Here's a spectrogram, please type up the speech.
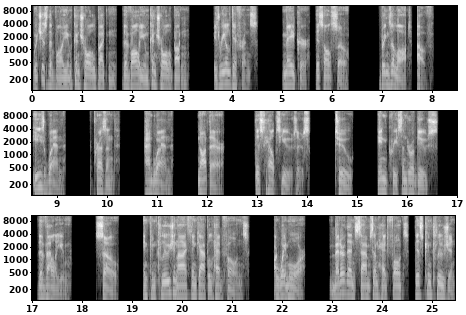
which is the volume control button. The volume control button is real difference maker. This also brings a lot of ease when present and when not there. This helps users to increase and reduce the volume. So, in conclusion I think Apple headphones are way more better than Samsung headphones. This conclusion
